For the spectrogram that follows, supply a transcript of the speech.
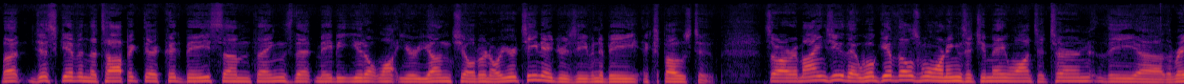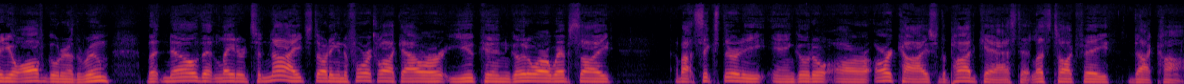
But just given the topic, there could be some things that maybe you don't want your young children or your teenagers even to be exposed to. So I remind you that we'll give those warnings that you may want to turn the uh, the radio off, go to another room. But know that later tonight, starting in the four o'clock hour, you can go to our website about 6.30 and go to our archives for the podcast at letstalkfaith.com.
